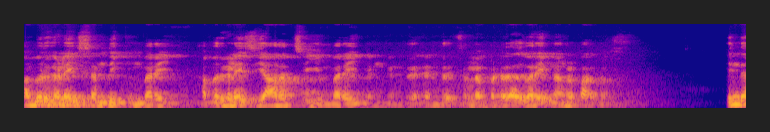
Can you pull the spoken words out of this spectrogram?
கபர்களை சந்திக்கும் வரை கபர்களை ஜியாரத் செய்யும் வரை என்கின்ற என்று சொல்லப்பட்டது. அதுவரையும் நாங்கள் பார்க்கிறோம் இந்த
